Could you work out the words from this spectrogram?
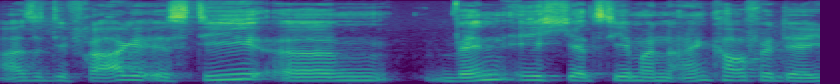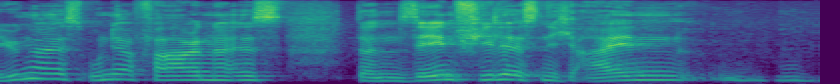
Also die Frage ist die, ähm, wenn ich jetzt jemanden einkaufe, der jünger ist, unerfahrener ist, dann sehen viele es nicht ein,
